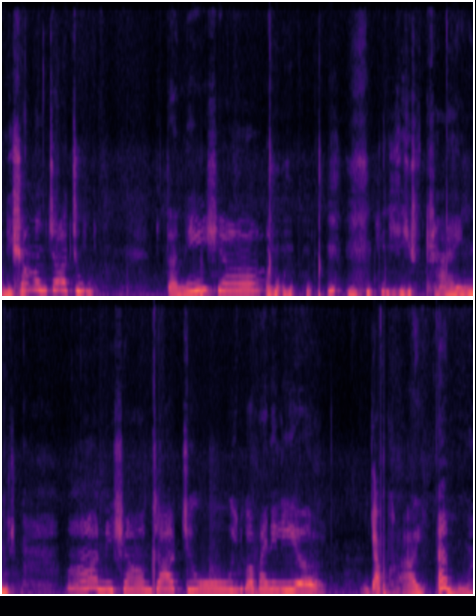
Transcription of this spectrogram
निशान चाचू। तनीशा निशान चाचू. Final year Yup, I am.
